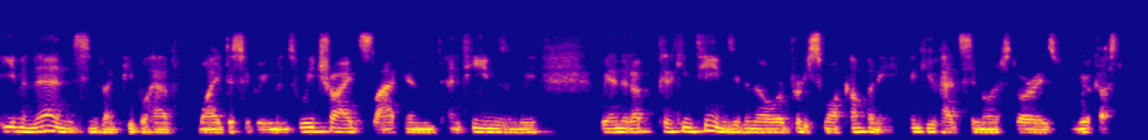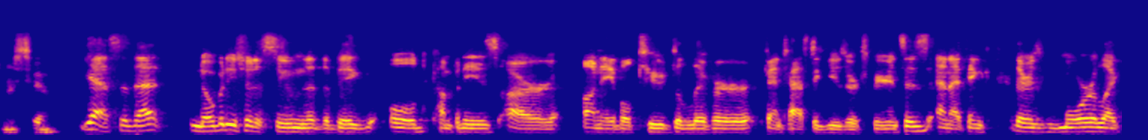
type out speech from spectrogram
Even then, it seems like people have wide disagreements. We tried Slack and, and Teams, and we we ended up picking Teams, even though we're a pretty small company. I think you've had similar stories from your customers too. Yeah, so that nobody should assume that the big old companies are unable to deliver fantastic user experiences. And i think there's more like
